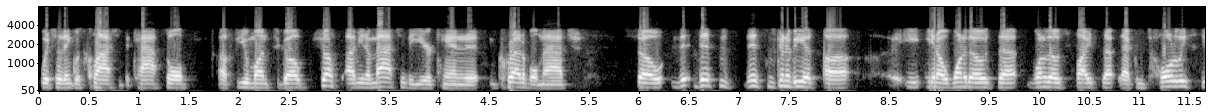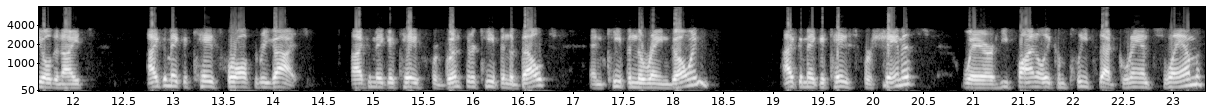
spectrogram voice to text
which I think was Clash at the Castle. a few months ago. Just, I mean, a match of the year candidate, incredible match. So th- this is this is going to be a, a you know one of those that one of those fights that, that can totally steal the night. I can make a case for all three guys. I can make a case for Gunther keeping the belt and keeping the reign going. I can make a case for Sheamus, where he finally completes that grand slam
